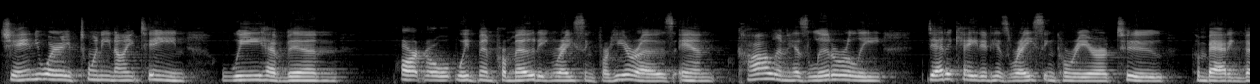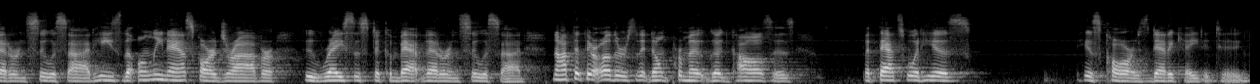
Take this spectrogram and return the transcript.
January of 2019, we have been partner we've been promoting racing for heroes and colin has literally dedicated his racing career to combating veteran suicide. He's the only nascar driver who races to combat veteran suicide. Not that there are others that don't promote good causes but that's what his his car is dedicated to.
